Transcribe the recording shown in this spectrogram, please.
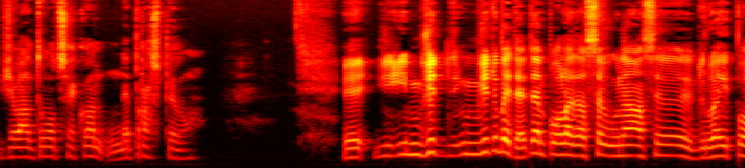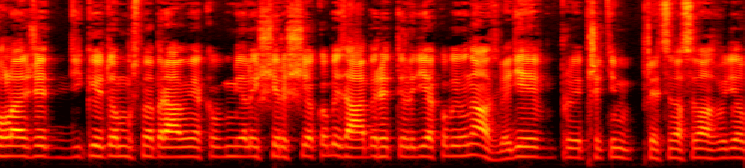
že vám to moc jako neprospělo. Může, může to být ten pohled, zase u nás je druhý pohled, že díky tomu jsme právě jako měli širší jakoby záběr, že ty lidi jakoby u nás vědí, protože předtím přece zase nás viděl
